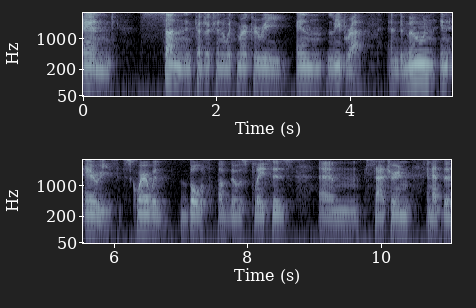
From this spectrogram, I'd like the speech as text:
and Sun in conjunction with Mercury in Libra and the Moon in Aries, square with both of those places, um, Saturn, and at the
